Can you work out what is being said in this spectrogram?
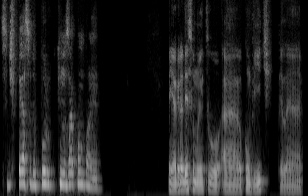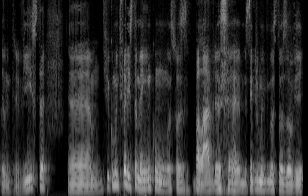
se despeça do público que nos acompanha. Bem, eu agradeço muito uh, o convite pela, pela entrevista. Uh, fico muito feliz também com as suas palavras. É sempre muito gostoso ouvir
